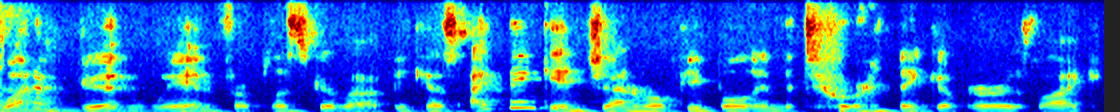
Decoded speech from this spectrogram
what a uh-huh. good win for Pliskova because I think in general people in the tour think of her as like,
